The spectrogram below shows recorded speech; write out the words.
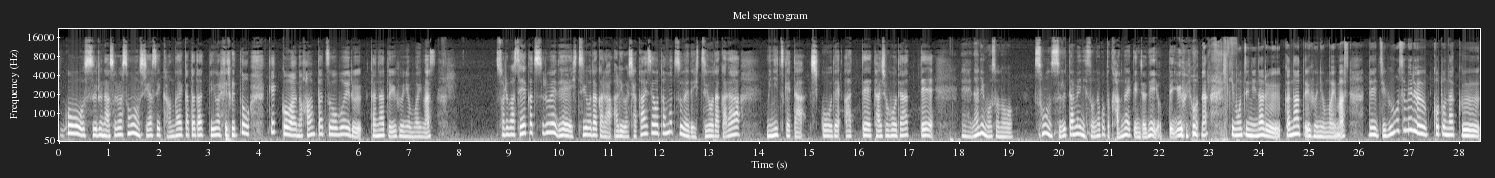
思考をするなそれは損をしやすい考え方だって言われると結構あの反発を覚えるかなというふうに思います。それは生活する上で必要だからあるいは社会性を保つ上で必要だから身につけた思考であって対処法であって、えー、何もその損するためにそんなこと考えてんじゃねえよっていうような気持ちになるかなというふうに思います。で自分を責めることなく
